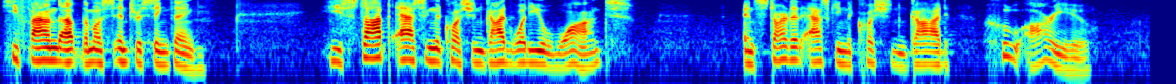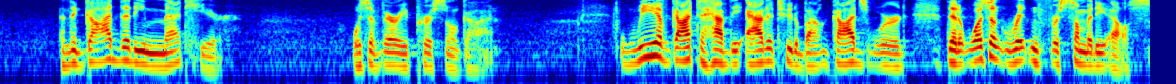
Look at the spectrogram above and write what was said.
he found out the most interesting thing. He stopped asking the question, God, what do you want? And started asking the question, God, who are you? And the God that he met here was a very personal God. We have got to have the attitude about God's word that it wasn't written for somebody else.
